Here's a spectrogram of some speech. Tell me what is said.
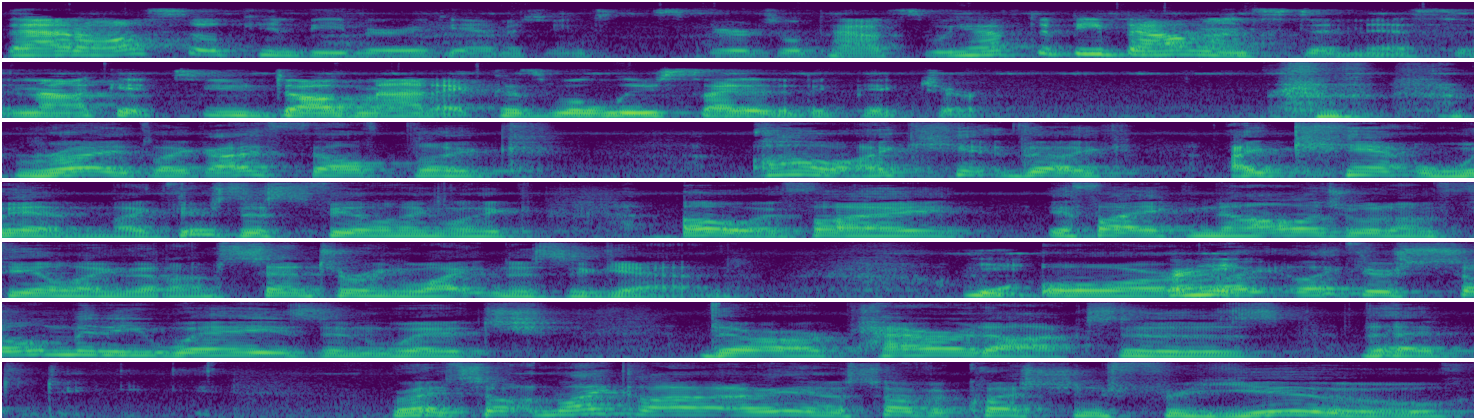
that also can be very damaging to the spiritual path. So we have to be balanced in this and not get too dogmatic because we'll lose sight of the big picture. right. Like I felt like oh, I can't like I can't win. Like there's this feeling like, oh, if I if I acknowledge what I'm feeling, that I'm centering whiteness again. Yeah, or right. like, like there's so many ways in which there are paradoxes that right so michael i you know, sort of a question for you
